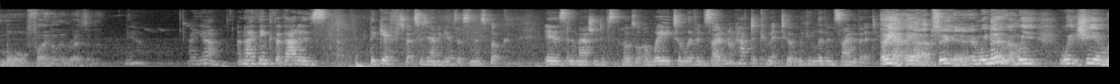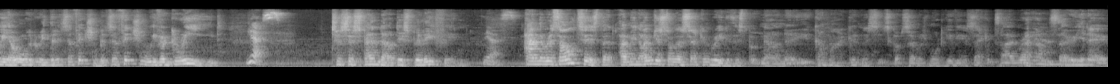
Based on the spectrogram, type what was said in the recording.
more final and resonant. Yeah. Uh, yeah. And I think that that is the gift that Susanna gives us in this book is an imaginative supposal, a way to live inside. We don't have to commit to it. We can live inside of it. Oh yeah, yeah, absolutely, and we know, and we, we, she and we are all agreed that it's a fiction, but it's a fiction we've agreed Yes. to suspend our disbelief in. Yes. And the result is that I mean I'm just on a second read of this book now, and uh, you, oh my goodness, it's got so much more to give you a second time round. Yeah. So you know,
